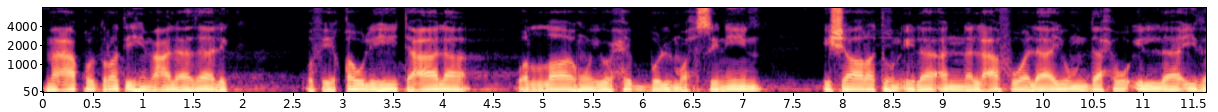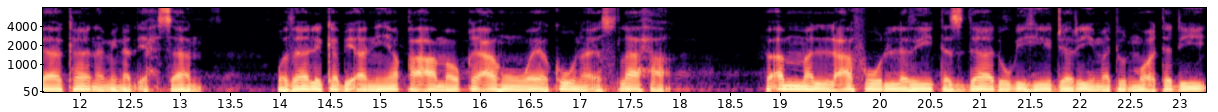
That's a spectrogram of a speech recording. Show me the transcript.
مع قدرتهم على ذلك وفي قوله تعالى والله يحب المحسنين إشارة إلى أن العفو لا يمدح إلا إذا كان من الإحسان وذلك بأن يقع موقعه ويكون إصلاحا. فأما العفو الذي تزداد به جريمة المعتدي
